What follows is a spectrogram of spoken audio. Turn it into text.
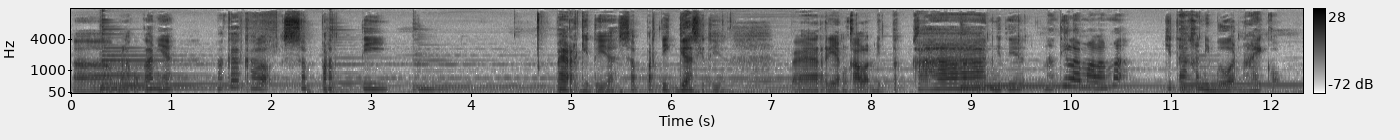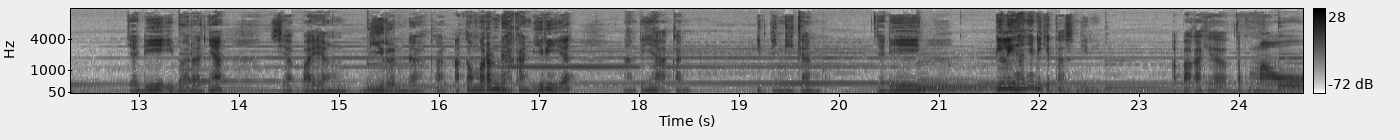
uh, melakukannya. Maka kalau seperti per gitu ya seperti gas gitu ya. Per yang kalau ditekan gitu ya nanti lama-lama kita akan dibawa naik kok. Jadi ibaratnya siapa yang direndahkan atau merendahkan diri ya nantinya akan ditinggikan kok. Jadi pilihannya di kita sendiri. Apakah kita tetap mau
